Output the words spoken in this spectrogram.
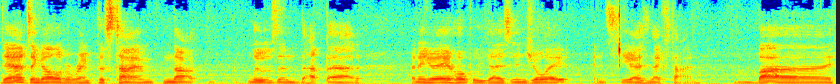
Dancing all over rank this time, not losing that bad. But anyway, hopefully you guys enjoyed, and see you guys next time. Bye!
